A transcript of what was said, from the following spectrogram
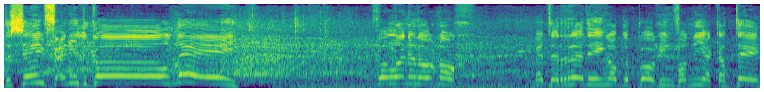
De save en nu de goal. Nee! Verlangen ook nog. Met de redding op de poging van Niakate.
